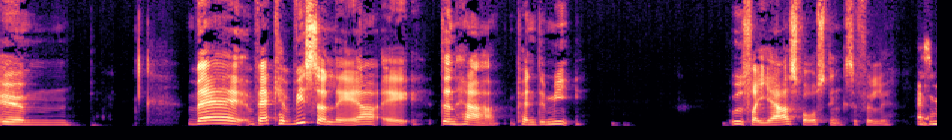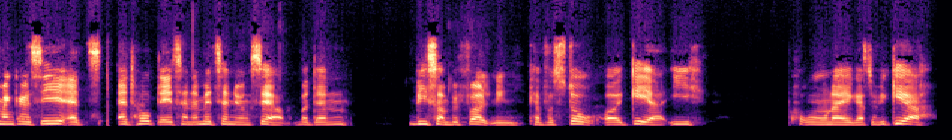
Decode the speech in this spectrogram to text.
Øhm, hvad, hvad kan vi så lære af den her pandemi? Ud fra jeres forskning selvfølgelig. Altså man kan jo sige, at, at Hope Data er med til at nuancere, hvordan vi som befolkning kan forstå og agere i corona. Ikke? Altså vi giver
